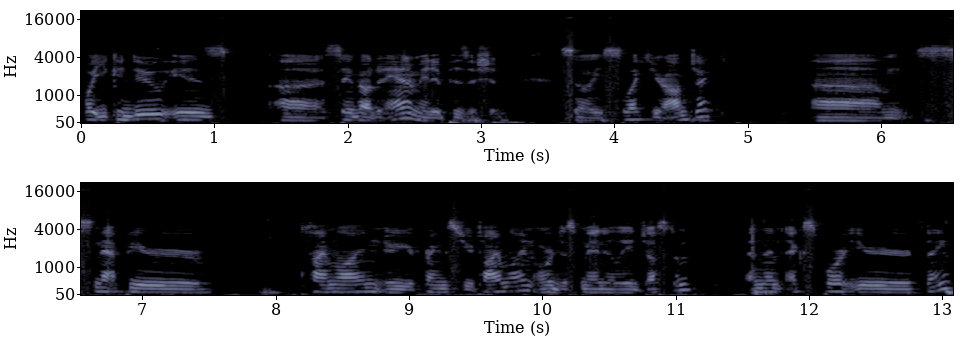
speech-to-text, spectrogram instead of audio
what you can do is uh, save out an animated position. So you select your object, um, snap your timeline or your frames to your timeline or just manually adjust them and then export your thing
